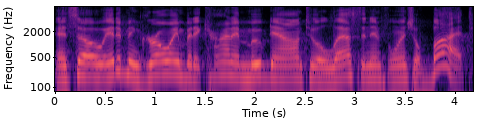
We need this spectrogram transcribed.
And so it had been growing, but it kind of moved down to a less than influential. But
